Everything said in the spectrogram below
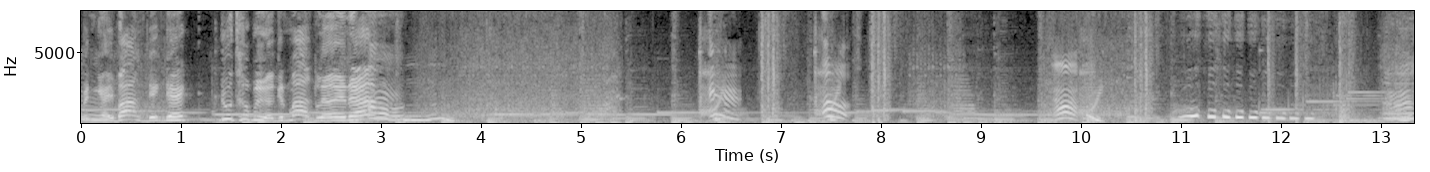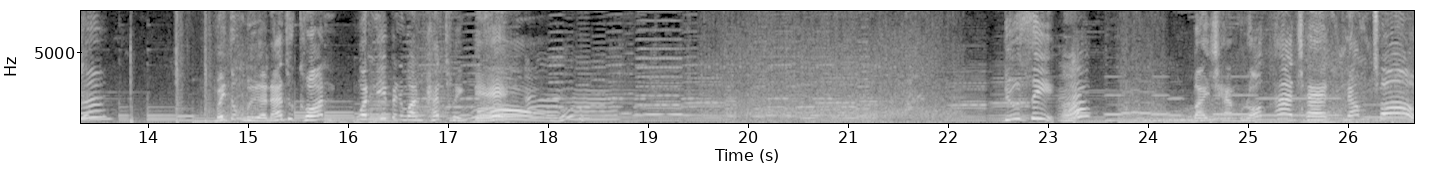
เป็นไงบ้างเด็กๆ ดูเธอเบื่อกันมากเลยนะ ไม่ต้องเบื่อนะทุกคน วันนี้เป็นวันแพทริกเดย์ ดูสิใบแชมป์ร็อกห้าแฉกนำโชค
